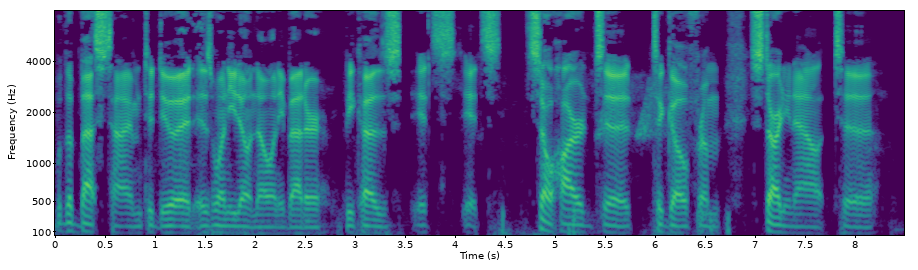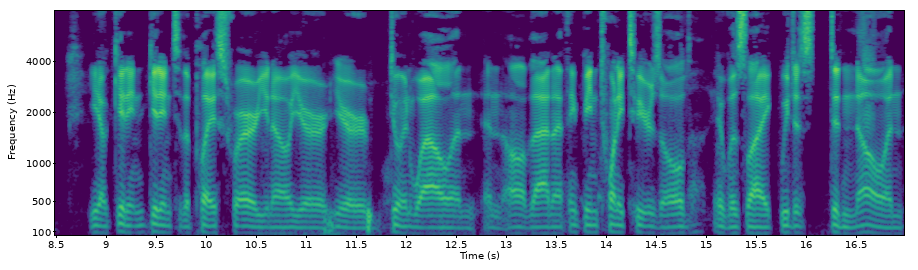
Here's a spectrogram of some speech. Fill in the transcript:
the best time to do it is when you don't know any better, because it's it's so hard to to go from starting out to you know getting getting to the place where you know you're you're doing well and and all of that. And I think being 22 years old, it was like we just didn't know. And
